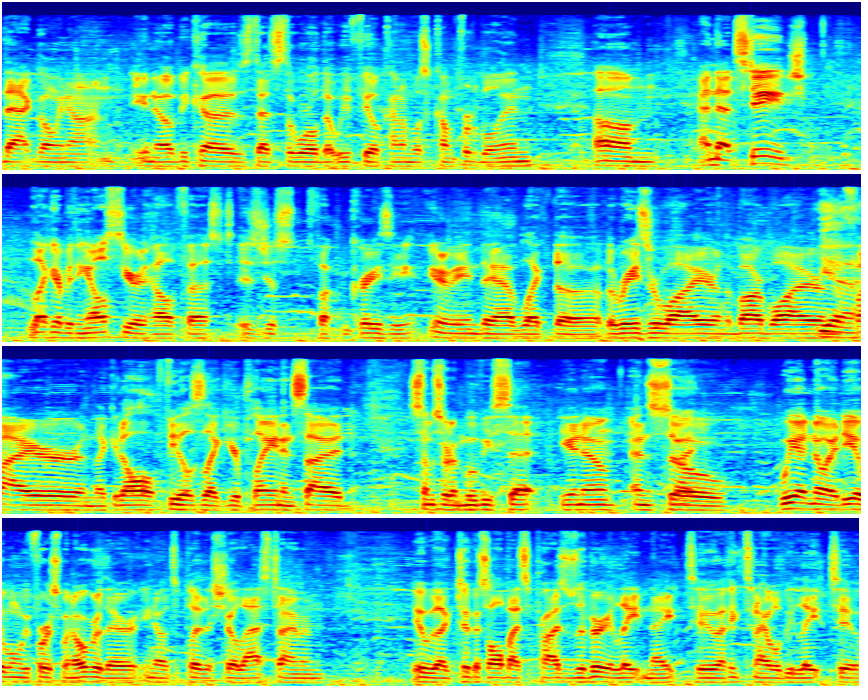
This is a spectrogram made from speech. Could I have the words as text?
that going on, you know, because that's the world that we feel kind of most comfortable in. Um, and that stage like everything else here at Hellfest, is just fucking crazy. You know what I mean? They have like the the razor wire and the barbed wire Yeah. and the fire, and like it all feels like you're playing inside some sort of movie set, you know. And so we had no idea when we first went over there, you know, to play the show last time, and it like took us all by surprise. It was a very late night too. I think tonight will be late too.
